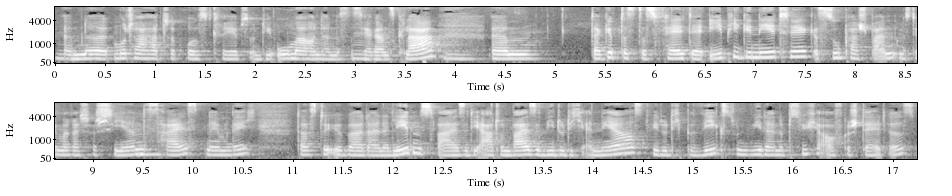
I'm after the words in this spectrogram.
mhm. ähm, eine Mutter hatte Brustkrebs und die Oma und dann ist es mhm. ja ganz klar. Mhm. Ähm, da gibt es das Feld der Epigenetik, ist super spannend, müsst ihr mal recherchieren. Das mhm. heißt nämlich, dass du über deine Lebensweise, die Art und Weise, wie du dich ernährst, wie du dich bewegst und wie deine Psyche aufgestellt ist,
